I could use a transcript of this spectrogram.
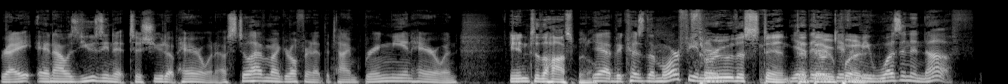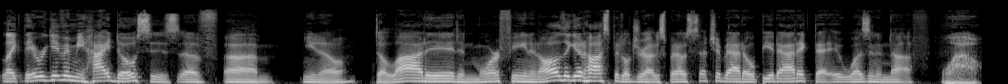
right? And I was using it to shoot up heroin. I was still having my girlfriend at the time bring me in heroin. Into the hospital. Yeah, because the morphine Through were- the stint yeah, that they, they, were giving me wasn't enough. Like they were giving me high doses of, um, you know, Dilaudid and morphine and all the good hospital drugs, but I was such a bad opiate addict that it wasn't enough. wow.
